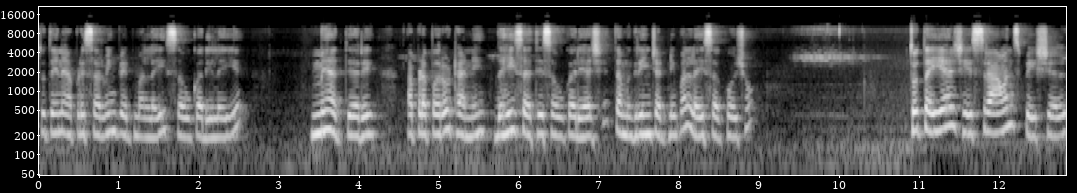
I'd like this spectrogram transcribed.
તો તેને આપણે સર્વિંગ પ્લેટમાં લઈ સર્વ કરી લઈએ. મેં અત્યારે આપણા પરોઠાને દહીં સાથે સર્વ કર્યા છે. તમે ગ્રીન ચટણી પણ લઈ શકો છો. તો તૈયાર છે શ્રાવણ સ્પેશિયલ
